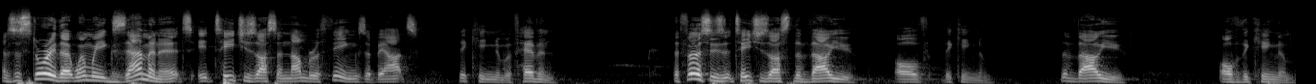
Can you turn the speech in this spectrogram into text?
And it's a story that when we examine it, it teaches us a number of things about the kingdom of heaven. The first is it teaches us the value of the kingdom. The value of the kingdom.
